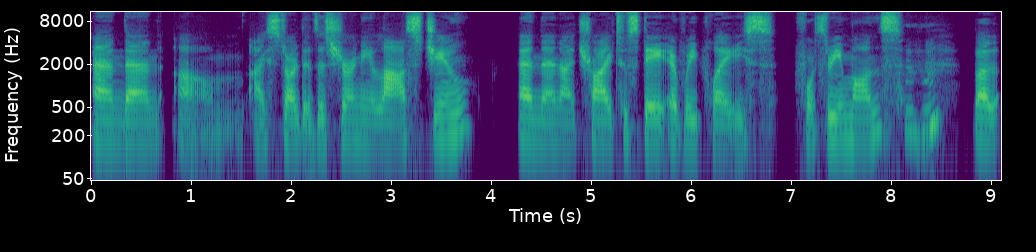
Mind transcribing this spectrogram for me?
And then um, I started this journey last June. And then I tried to stay every place for three months. hmm But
